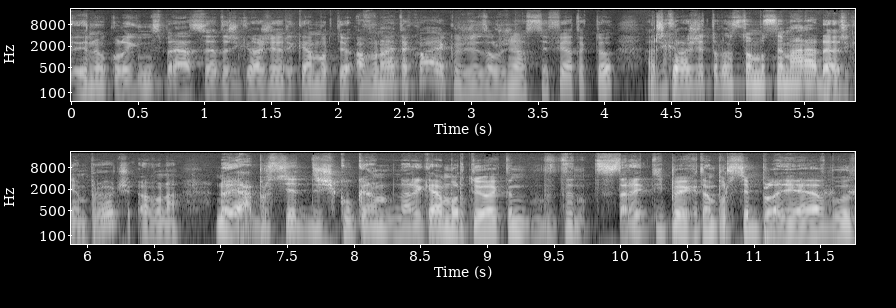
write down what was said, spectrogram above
jednou kolegyní z práce a to říkala, že říká Morty, a ona je taková, jako, že je založená sci-fi a tak to. A říkala, že tohle to moc nemá ráda. A říkám, proč? A ona, no já prostě, když koukám na Ricka Morty, jak ten, ten starý týpek tam prostě bleje, a bu-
